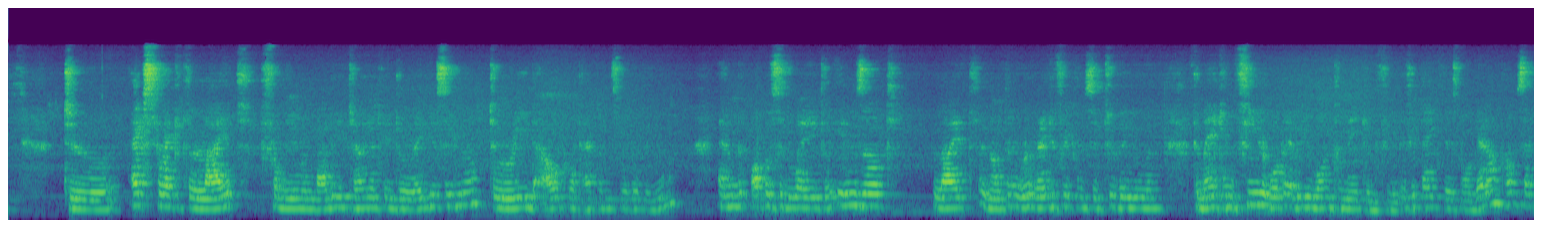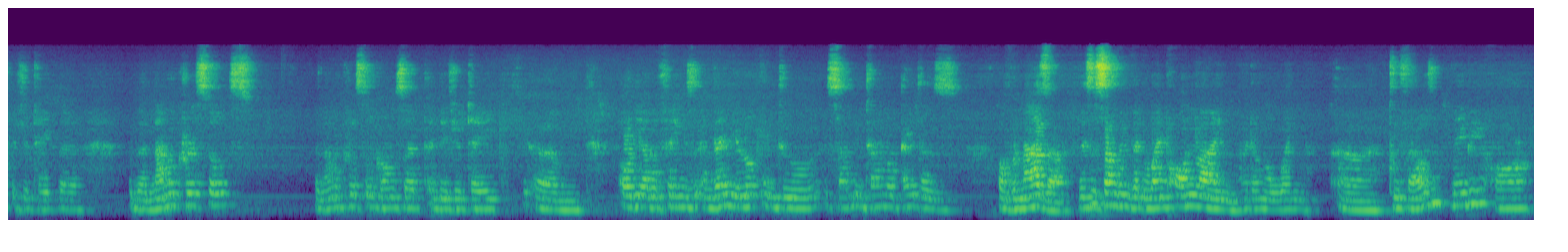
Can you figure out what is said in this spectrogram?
to extract the light from the human body, turn it into a radio signal to read out what happens within the human, and the opposite way to insert light, you know, the radio frequency to the human to make him feel whatever you want to make him feel. If you take this Morgellon concept, if you take the, the nanocrystals, the nanocrystal concept, and if you take um, all the other things, and then you look into some internal papers of NASA. This is something that went online, I don't know when, uh, 2000 maybe, or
